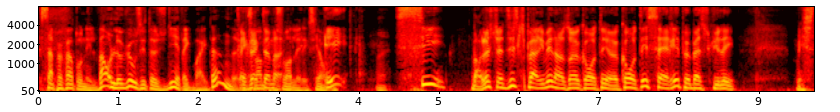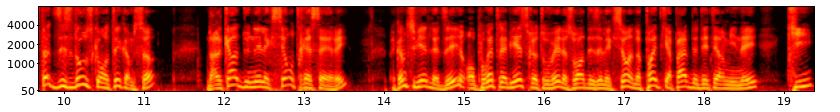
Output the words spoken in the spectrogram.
Ça peut faire tourner le vent. On l'a vu aux États-Unis avec Biden. Exactement. Le soir de l'élection. Et si, bon là, je te dis ce qui peut arriver dans un comté. Un comté serré peut basculer. Mais si t'as 10-12 comtés comme ça, dans le cadre d'une élection très serrée, ben, comme tu viens de le dire, on pourrait très bien se retrouver le soir des élections à ne pas être capable de déterminer qui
